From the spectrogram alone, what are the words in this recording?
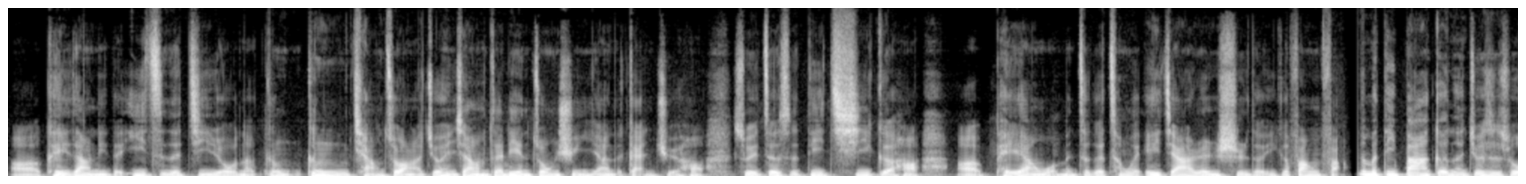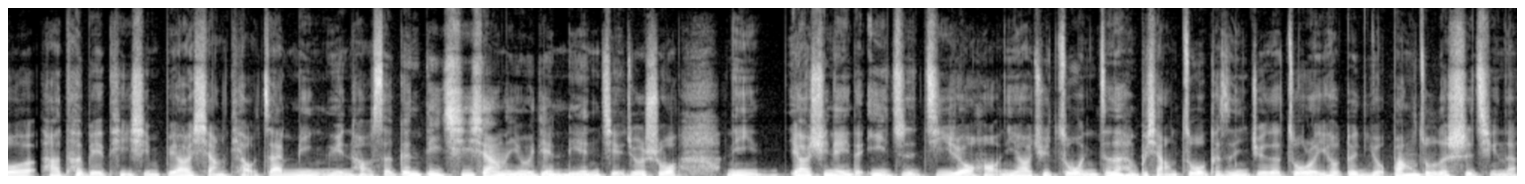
啊，可以让你的意志的肌肉呢更更强壮啊，就很像我们在练重训一样的感觉哈。所以这是第七个哈啊，培养我们这。个成为 A 加人士的一个方法。那么第八个呢，就是说他特别提醒不要想挑战命运哈，这跟第七项呢有一点连结，就是说你要训练你的意志肌肉哈，你要去做你真的很不想做，可是你觉得做了以后对你有帮助的事情呢，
